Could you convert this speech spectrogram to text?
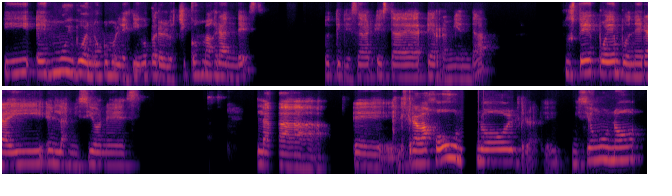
Y es muy bueno, como les digo, para los chicos más grandes, utilizar esta herramienta. Ustedes pueden poner ahí en las misiones la, eh, el trabajo 1, eh, misión 1,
